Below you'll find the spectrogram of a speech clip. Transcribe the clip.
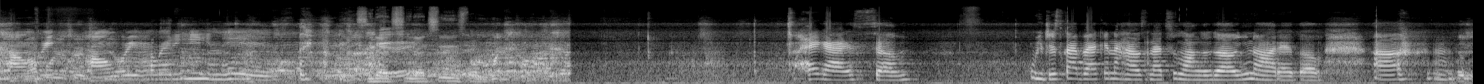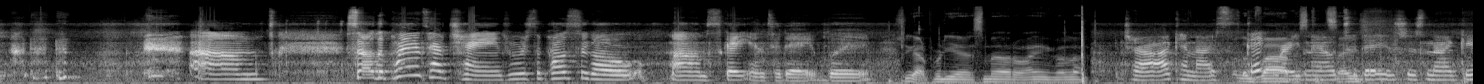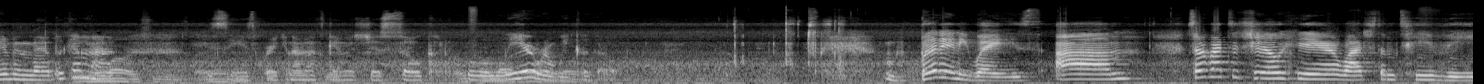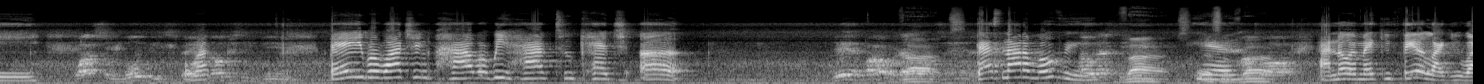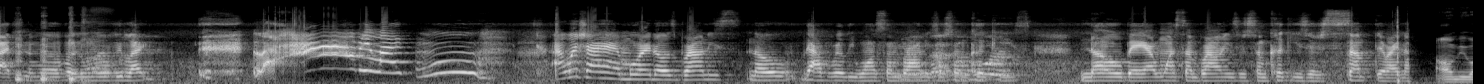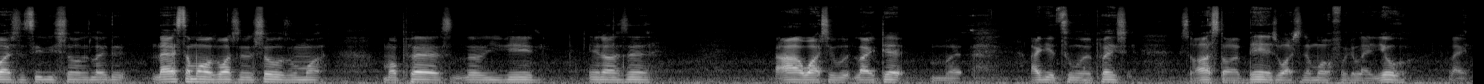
Hungry? Hungry already eating his. See that? See that cheese? For Hey guys, so we just got back in the house not too long ago. You know how that go. Uh, um, so the plans have changed. We were supposed to go um, skating today, but She got a pretty ass smell though. I ain't gonna lie. child, I cannot skate right now. contagious. Today it's just not giving that. Look at my. You see, it's breaking on my skin. It's just so clear a week ago. But anyways, um, so we're about to chill here, watch some TV. Watch some movies, babe. What? No TV. Babe, we're watching Power. We have to catch up. Yeah, power. Vibes. That's not a movie. Oh, that's Vibes. That's Yeah. a vibe. I know it make you feel like you watching a motherfucking movie. Like, like I be like, mm. I wish I had more of those brownies. No, I really want some brownies or some cookies. No, babe, I want some brownies or some cookies or something right now. I don't be watching TV shows like that. Last time I was watching the shows with my my past little you did. You know what I'm saying? I watch it like that, but I get too impatient. So I start binge watching the motherfucker like, yo, like,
